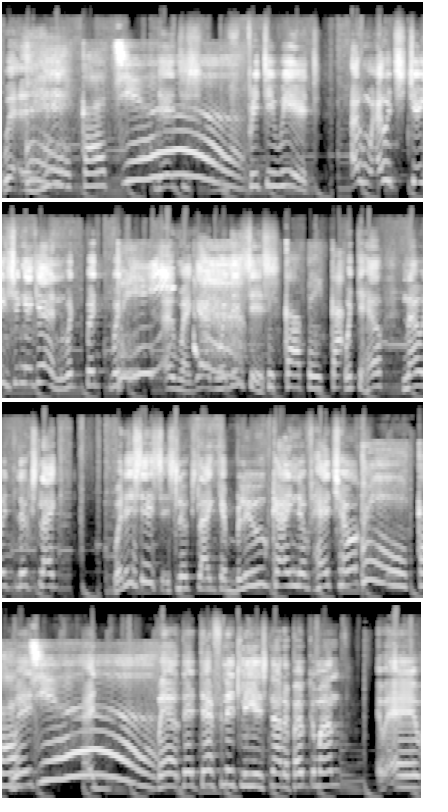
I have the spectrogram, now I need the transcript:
Well, uh, Pikachu. that is pretty weird. Oh, oh, it's changing again. What what what? Oh my God, what is this? Pika pika. What the hell? Now it looks like. What is this? It looks like a blue kind of hedgehog. Pikachu. Well, that definitely is not a Pokemon. Uh,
